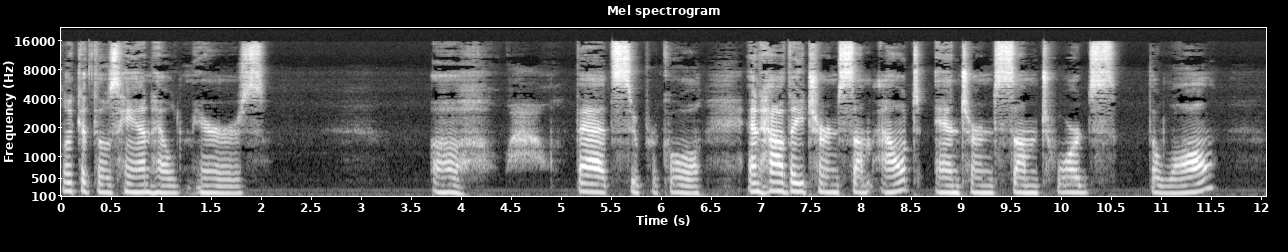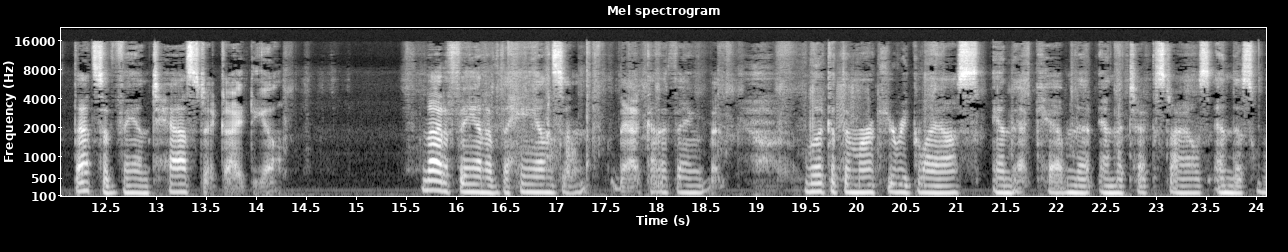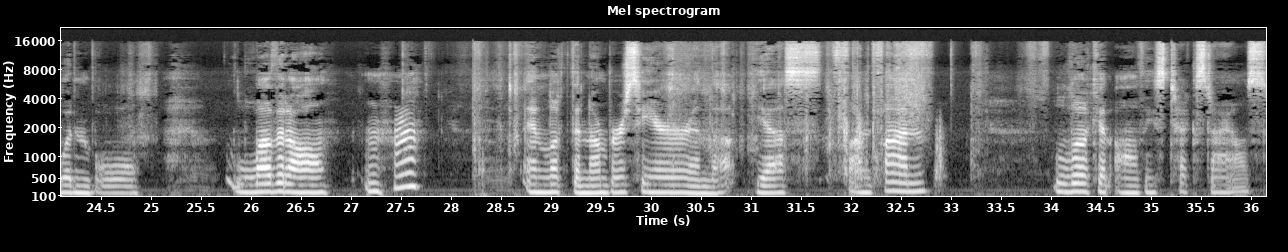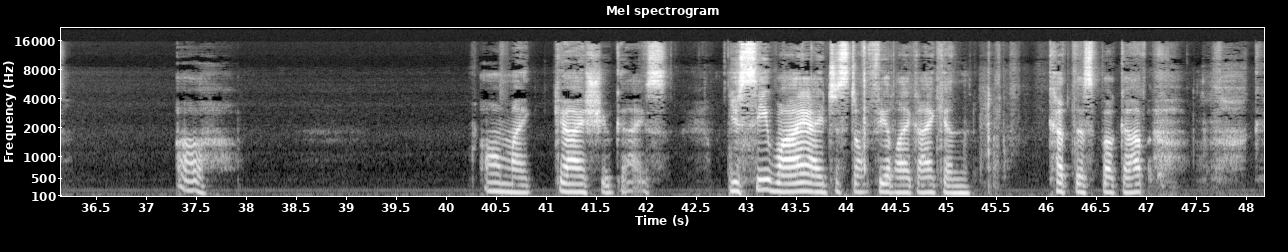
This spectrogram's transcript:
Look at those handheld mirrors. Oh, wow. That's super cool and how they turn some out and turn some towards the wall. That's a fantastic idea. Not a fan of the hands and that kind of thing, but look at the mercury glass and that cabinet and the textiles and this wooden bowl. Love it all. Mm-hmm. And look, the numbers here and the, yes, fun, fun. Look at all these textiles. Oh. Oh my gosh, you guys. You see why I just don't feel like I can cut this book up? Look.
